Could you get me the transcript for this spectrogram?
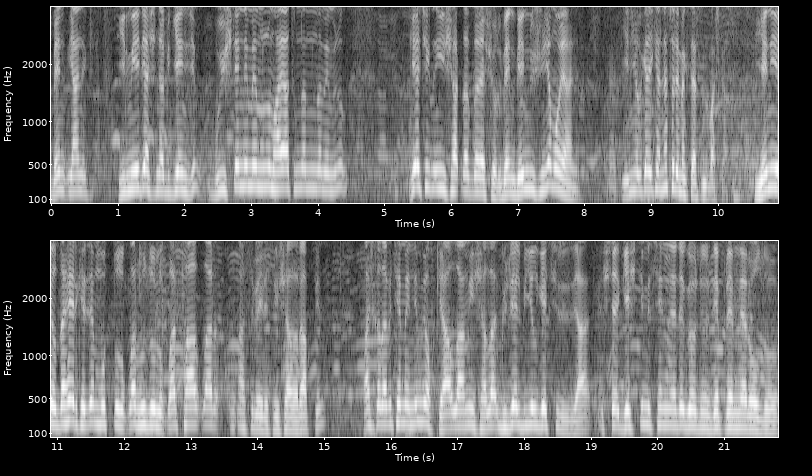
ben yani 27 yaşında bir gencim. Bu işten de memnunum, hayatımdan da memnunum. Gerçekten iyi şartlarda yaşıyoruz. Ben benim düşüncem o yani. Evet, yeni yıl gelirken ne söylemek istersiniz başka? Yeni yılda herkese mutluluklar, huzurluklar, sağlıklar nasip eylesin inşallah Rabbim. Başka da bir temennim yok ya. Allah'ım inşallah güzel bir yıl geçiririz ya. İşte geçtiğimiz senelerde gördüğünüz depremler oldu,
